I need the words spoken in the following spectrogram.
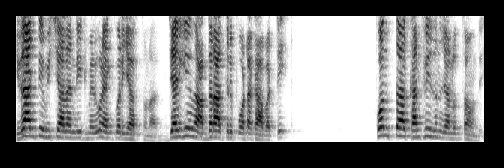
ఇలాంటి విషయాలన్నిటి మీద కూడా ఎంక్వైరీ చేస్తున్నారు. జరిగింది అర్ధరాత్రి పూట కాబట్టి కొంత కన్ఫ్యూజన్ జరుగుతూ ఉంది.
